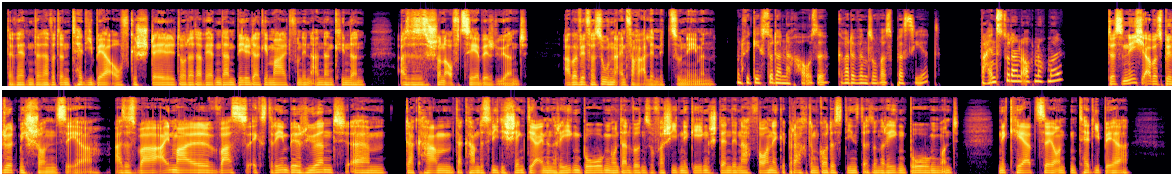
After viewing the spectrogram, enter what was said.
Da werden, da wird ein Teddybär aufgestellt oder da werden dann Bilder gemalt von den anderen Kindern. Also das ist schon oft sehr berührend. Aber wir versuchen einfach alle mitzunehmen. Und wie gehst du dann nach Hause, gerade wenn sowas passiert? Weinst du dann auch nochmal? Das nicht, aber es berührt mich schon sehr. Also es war einmal was extrem berührend. Ähm, da kam, da kam das Lied, ich schenke dir einen Regenbogen und dann wurden so verschiedene Gegenstände nach vorne gebracht im Gottesdienst, also ein Regenbogen und eine Kerze und ein Teddybär.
